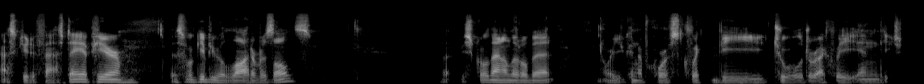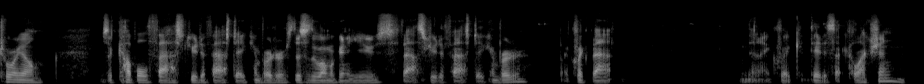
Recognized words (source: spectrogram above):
FASTQ to FASTA up here. This will give you a lot of results, but we scroll down a little bit, or you can of course click the tool directly in the tutorial. There's a couple FASTQ to FASTA converters. This is the one we're going to use, FASTQ to FASTA converter. I click that, and then I click dataset collection.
